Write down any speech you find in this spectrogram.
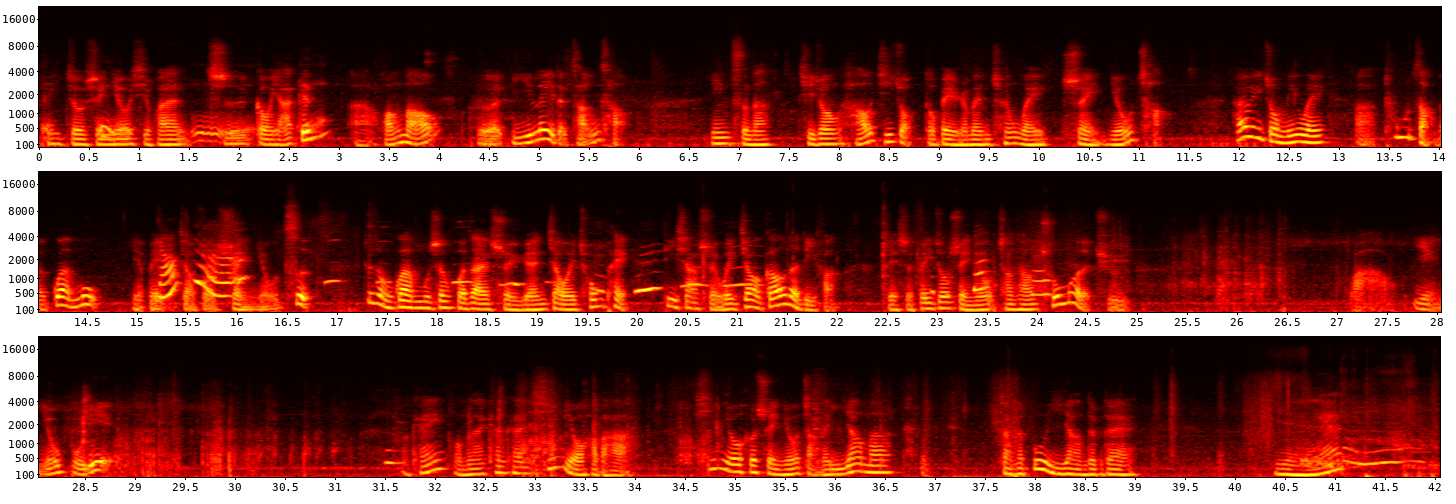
非洲水牛喜欢吃狗牙根啊、黄毛和一类的长草，因此呢。其中好几种都被人们称为水牛草，还有一种名为啊秃枣的灌木，也被叫做水牛刺。这种灌木生活在水源较为充沛、地下水位较高的地方，这也是非洲水牛常常出没的区域。哇哦，野牛捕猎。OK，我们来看看犀牛好不好？犀牛和水牛长得一样吗？长得不一样，对不对？耶。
